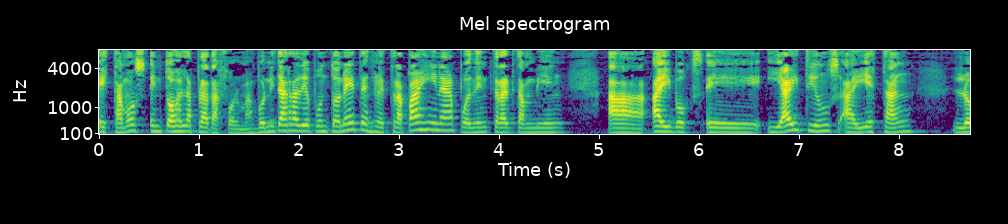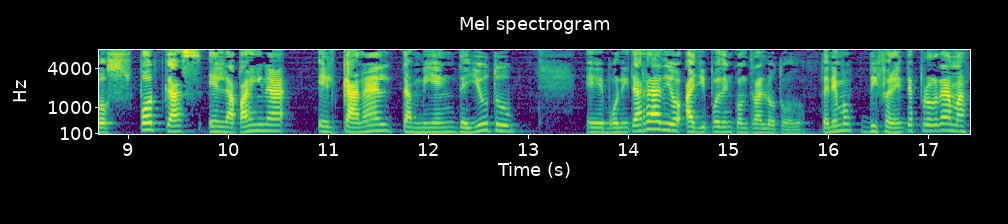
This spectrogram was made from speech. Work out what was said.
Estamos en todas las plataformas. Bonitasradio.net es nuestra página. Pueden entrar también a iBox eh, y iTunes. Ahí están los podcasts en la página, el canal también de YouTube. eh, Radio, allí puede encontrarlo todo. Tenemos diferentes programas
